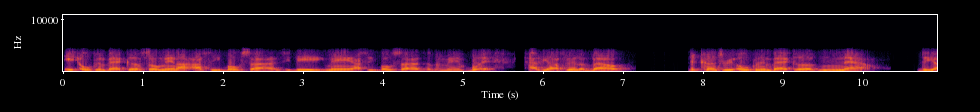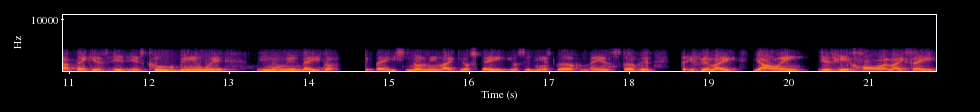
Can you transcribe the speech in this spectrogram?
it open back up. So, man, I, I see both sides. You dig, man? I see both sides of it, man. But how do y'all feel about the country opening back up now? Do y'all think it's it, it's cool being with you know what I mean based on base, you know what I mean, like your state, your city and stuff, and mayors and stuff, if they feel like y'all ain't just hit hard like say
